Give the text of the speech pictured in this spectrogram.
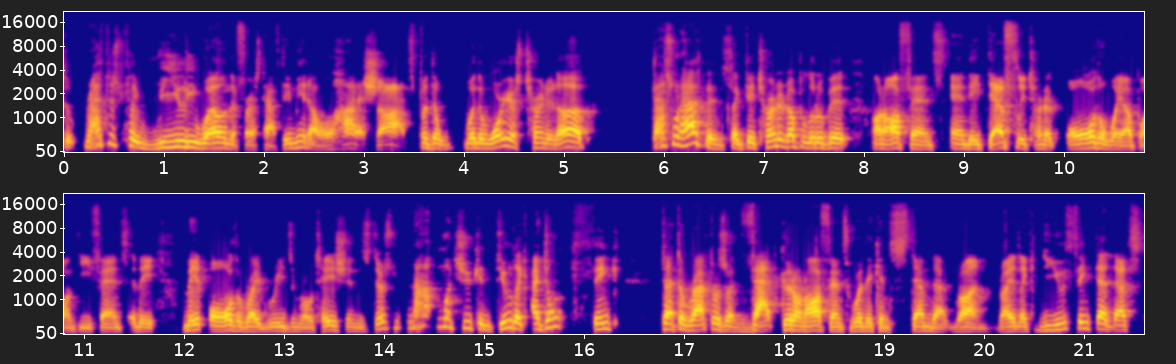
the Raptors played really well in the first half. They made a lot of shots. But the when the Warriors turned it up, that's what happens. Like they turned it up a little bit on offense, and they definitely turned it all the way up on defense, and they made all the right reads and rotations. There's not much you can do. Like I don't think that the Raptors are that good on offense where they can stem that run, right? Like, do you think that that's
